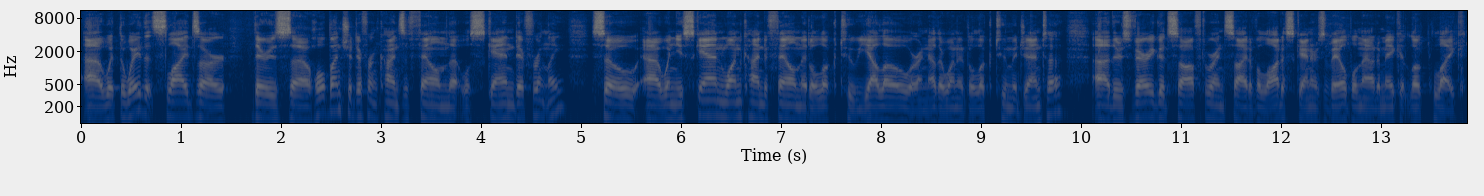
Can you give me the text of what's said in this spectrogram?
uh, with the way that slides are, there's a whole bunch of different kinds of film that will scan differently. So uh, when you scan one kind of film, it'll look too yellow, or another one, it'll look too magenta. Uh, there's very good software inside of a lot of scanners available now to make it look like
